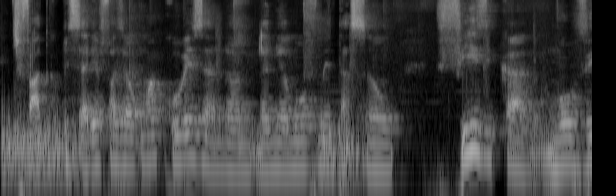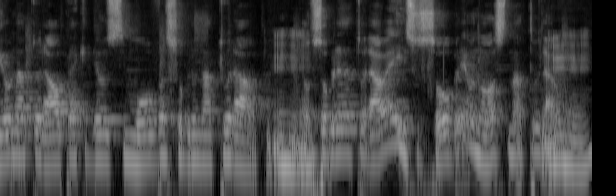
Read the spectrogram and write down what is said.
de fato que eu precisaria fazer alguma coisa na, na minha movimentação física, mover o natural para que Deus se mova sobre o natural. Uhum. O sobrenatural é isso, sobre é o nosso natural. Uhum.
